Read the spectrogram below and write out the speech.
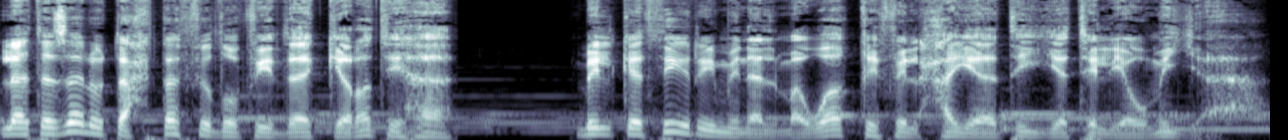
لا تزال تحتفظ في ذاكرتها بالكثير من المواقف الحياتية اليومية.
